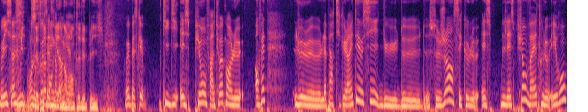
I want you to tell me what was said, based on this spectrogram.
Oui, ça Oui, c'est très manga d'inventer des pays. Oui, parce que qui dit espion, enfin, tu vois, quand le. En fait, le, la particularité aussi du, de, de ce genre, c'est que le es- l'espion va être le héros.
